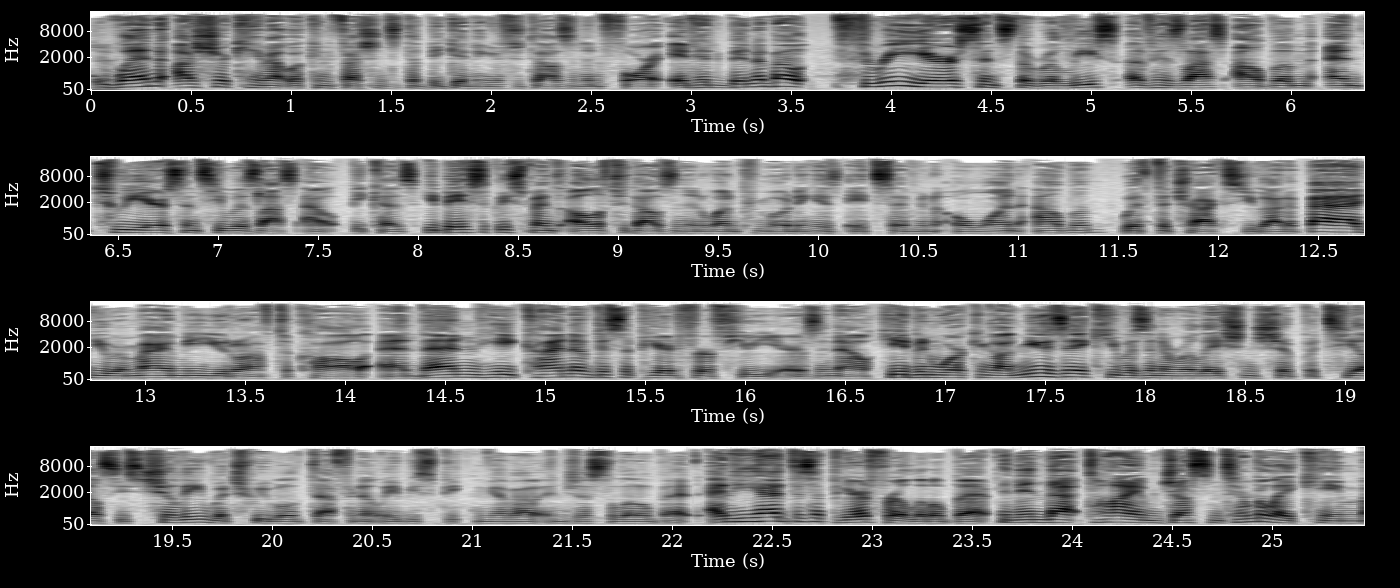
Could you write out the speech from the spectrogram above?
When Usher came out with Confessions at the beginning of 2004, it had been about three years since the release of his last album and two years since he was last out because he basically spent all of 2001 promoting his 8701 album with the tracks You Got It Bad, You Remind Me, You Don't Have to Call, and then he kind of disappeared for a few years. And now he had been working on music, he was in a relationship with TLC's Chilli, which we will definitely be speaking about in just a little bit. And he had disappeared for a little bit. And in that time, Justin Timberlake came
